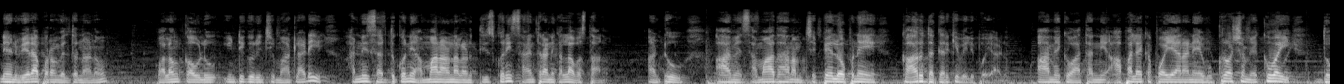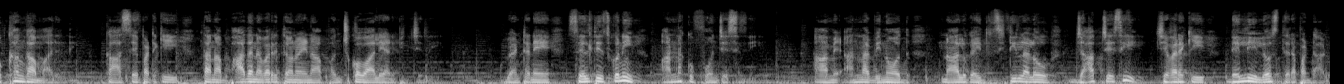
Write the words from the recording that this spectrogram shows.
నేను వీరాపురం వెళ్తున్నాను. పొలం కౌలు ఇంటి గురించి మాట్లాడి అన్నీ సర్దుకొని అమ్మానాన్నలను తీసుకుని సాయంత్రానికల్లా వస్తాను అంటూ ఆమె సమాధానం చెప్పేలోపునే కారు దగ్గరికి వెళ్ళిపోయాడు. ఆమెకు అతన్ని ఆపలేకపోయాననే ఉక్రోషం ఎక్కువై దుఃఖంగా మారింది. కాసేపటికి తన బాధనెవరితోనైనా పంచుకోవాలి అనిపించింది. వెంటనే సెల్ తీసుకుని అన్నకు ఫోన్ చేసింది. ఆమె అన్న వినోద్ నాలుగైదు సిటీలలో జాబ్ చేసి చివరికి ఢిల్లీలో స్థిరపడ్డాడు.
